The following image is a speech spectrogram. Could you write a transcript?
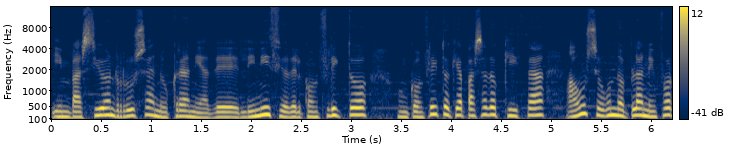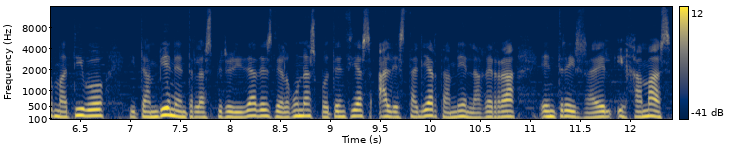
invasión rusa en Ucrania, del inicio del conflicto, un conflicto que ha pasado quizá a un segundo plano informativo y también entre las prioridades de algunas potencias al estallar también la guerra entre Israel y Hamas.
